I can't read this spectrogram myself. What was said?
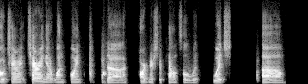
co-chairing chairing at one point the partnership council with which um,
